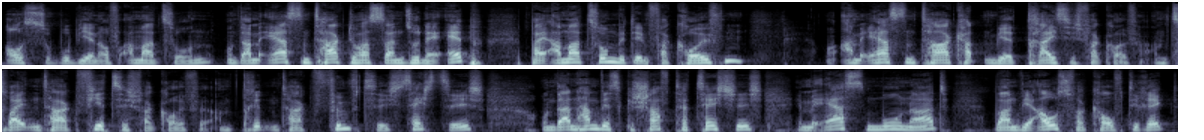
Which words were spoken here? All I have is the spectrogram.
auszuprobieren auf Amazon. Und am ersten Tag, du hast dann so eine App bei Amazon mit den Verkäufen am ersten Tag hatten wir 30 Verkäufe, am zweiten Tag 40 Verkäufe, am dritten Tag 50, 60 und dann haben wir es geschafft, tatsächlich im ersten Monat waren wir ausverkauft direkt,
